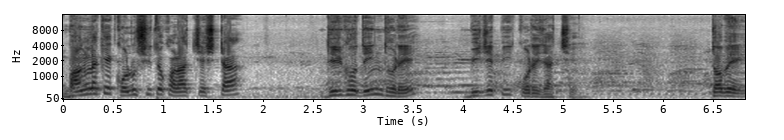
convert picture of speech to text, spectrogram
বাংলাকে কলুষিত করার চেষ্টা দীর্ঘদিন ধরে বিজেপি করে যাচ্ছে। তবে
